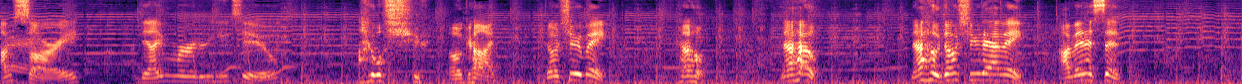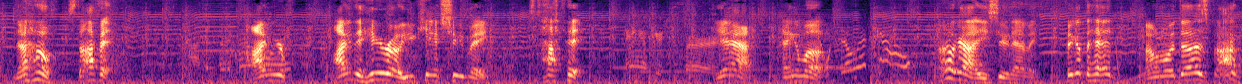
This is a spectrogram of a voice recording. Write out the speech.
I'm sorry. Did I murder you too? I will shoot. Oh god. Don't shoot me. No. No. No, don't shoot at me. I'm innocent. No, stop it. I'm your I'm the hero. You can't shoot me. Stop it. Hang up your spurs. Yeah, hang him up. Oh god, he's shooting at me. Pick up the head. I don't know what it does. Oh,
